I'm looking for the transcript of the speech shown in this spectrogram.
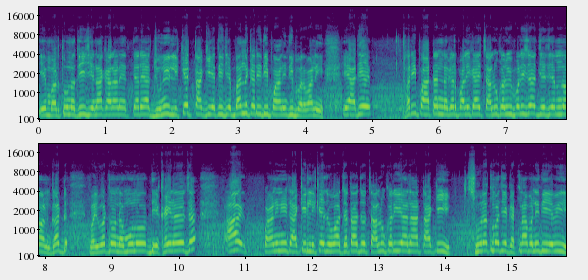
એ મળતું નથી. જેના કારણે અત્યારે આ જૂની લીકેજ ટાંકી હતી જે બંધ કરી હતી પાણીથી ભરવાની, એ આજે ફરી પાટણ નગરપાલિકાએ ચાલુ કરવી પડી છે, જે જેમનો અણઘટ વહીવટનો નમૂનો દેખાઈ રહ્યો છે. આ પાણીની ટાંકી લીકેજ હોવા છતાં જો ચાલુ કરીએ અને આ ટાંકી સુરતમાં જે ઘટના બની હતી એવી,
